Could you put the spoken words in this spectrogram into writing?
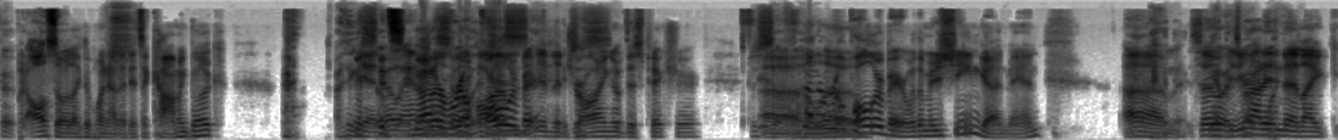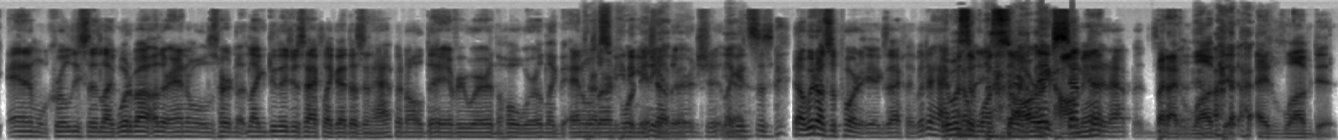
but also, I'd like to point out that it's a comic book. I think yeah, it's, it's not a real polar bear. in the It's drawing just- of this picture. just Uh, It's fun. not a real polar bear with a machine gun, man. Uh, Um, so Yeah, you're not into like animal cruelty. So like, what about other animals hurting? Like, do they just act like that doesn't happen all day everywhere in the whole world? Like the animals aren't eating each other and shit. Like Yeah. it's just no, we don't support it yeah, exactly. But it happens. It was a bizarre comment, it happens. but I loved it. I loved it.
